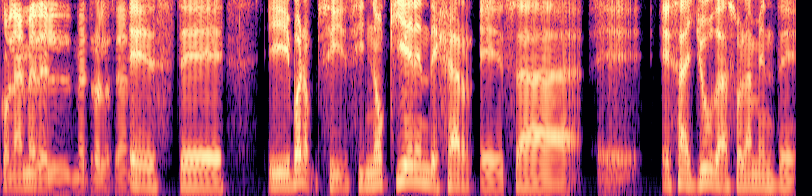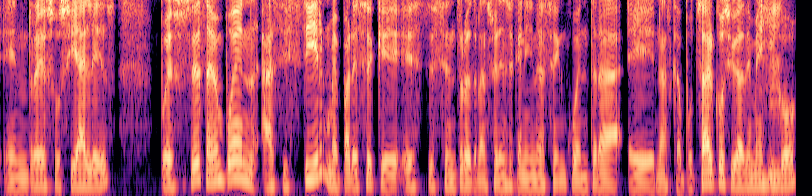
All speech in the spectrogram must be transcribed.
Con, la M del metro de la ciudad. Este. Y bueno, si, si no quieren dejar esa. Eh, esa ayuda solamente en redes sociales, pues ustedes también pueden asistir. Me parece que este centro de transferencia canina se encuentra en Azcapotzalco, Ciudad de México.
